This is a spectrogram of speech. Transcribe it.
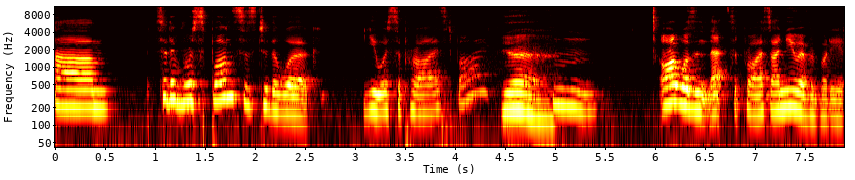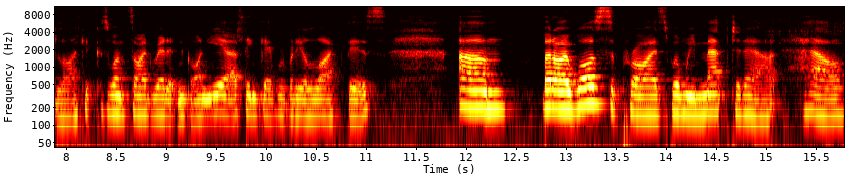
Um, so the responses to the work you were surprised by? Yeah. I wasn't that surprised. I knew everybody would like it because once I'd read it and gone, yeah, I think everybody will like this. Um, but I was surprised when we mapped it out how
